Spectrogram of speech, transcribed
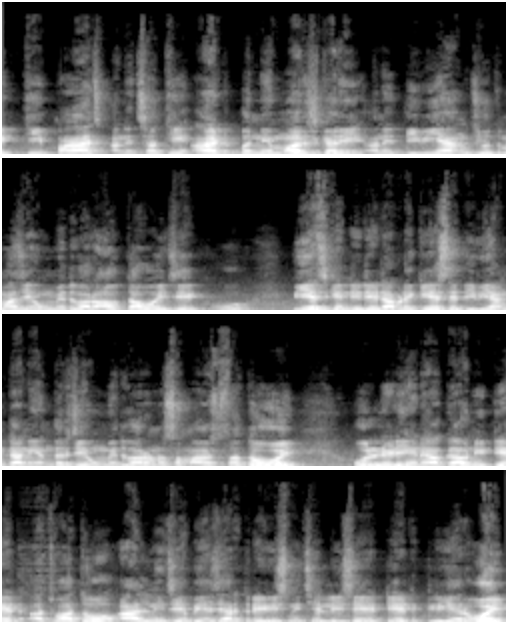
એકથી પાંચ અને છથી આઠ બંને મર્જ કરી અને દિવ્યાંગ જૂથમાં જે ઉમેદવારો આવતા હોય, જે પીએચ કેન્ડિડેટ આપણે કહીએ છીએ, દિવ્યાંગતાની અંદર જે ઉમેદવારોનો સમાવેશ થતો હોય ઓલરેડી એને અગાઉની ટેટ અથવા તો હાલની જે બે હજાર ત્રેવીસની છેલ્લી છે એ ટેટ ક્લિયર હોય,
